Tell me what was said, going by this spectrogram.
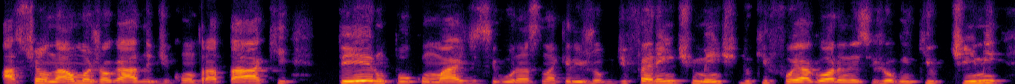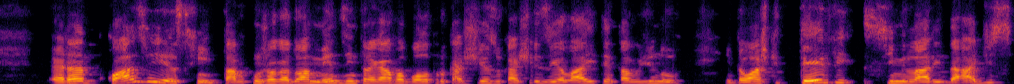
acionar uma jogada de contra-ataque, ter um pouco mais de segurança naquele jogo, diferentemente do que foi agora nesse jogo, em que o time era quase assim, estava com um jogador a menos, entregava a bola para o Caxias, o Caxias ia lá e tentava de novo. Então, acho que teve similaridades,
